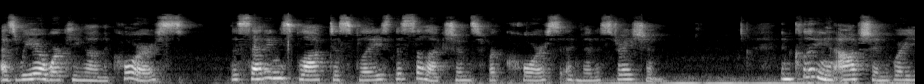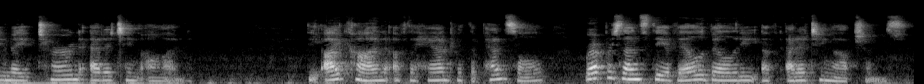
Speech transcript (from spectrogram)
As we are working on the course, the Settings block displays the selections for course administration, including an option where you may turn editing on. The icon of the hand with the pencil represents the availability of editing options.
